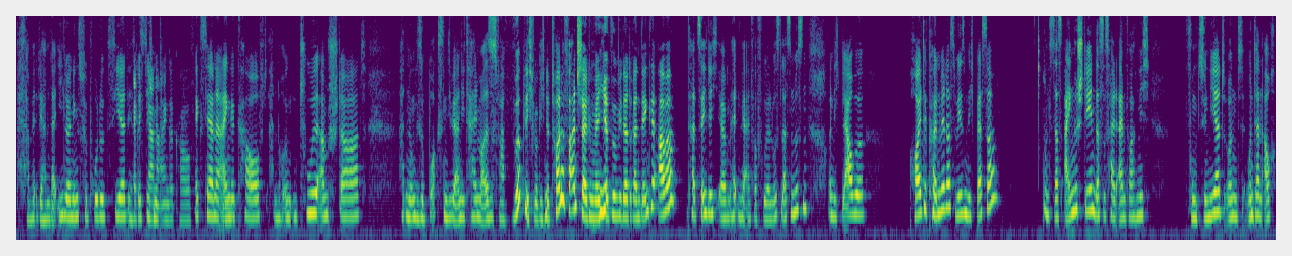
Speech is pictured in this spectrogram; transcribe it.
was haben wir, wir haben da E-Learnings für produziert, externe richtig mit eingekauft. Externe mhm. eingekauft, hatten noch irgendein Tool am Start, hatten irgendwie so Boxen, die wir an die Teilnehmer, also es war wirklich, wirklich eine tolle Veranstaltung, wenn ich jetzt so wieder dran denke, aber tatsächlich ähm, hätten wir einfach früher loslassen müssen und ich glaube, heute können wir das wesentlich besser, uns das eingestehen, dass es halt einfach nicht funktioniert und, und dann auch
